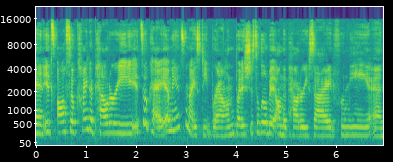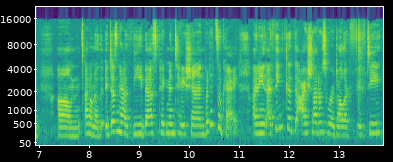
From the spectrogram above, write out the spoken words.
and it's also kind of powdery. It's okay. I mean it's a nice deep brown but it's just a little bit on the powdery side for me and um, I don't know, it doesn't have the best pigmentation but it's okay. I mean I think that the eyeshadows were $1.50.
